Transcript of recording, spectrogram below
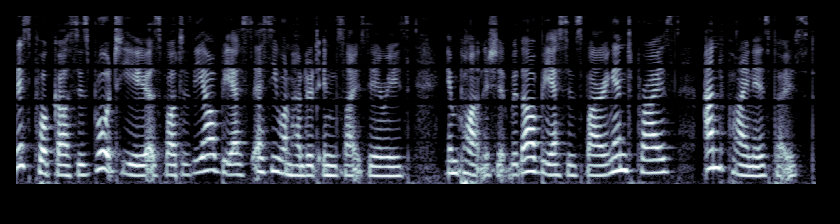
This podcast is brought to you as part of the RBS SE100 Insight series in partnership with RBS Inspiring Enterprise and Pioneers Post.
